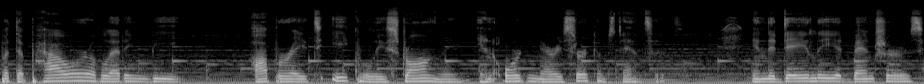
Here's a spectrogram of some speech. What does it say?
but the power of letting be operates equally strongly in ordinary circumstances, in the daily adventures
